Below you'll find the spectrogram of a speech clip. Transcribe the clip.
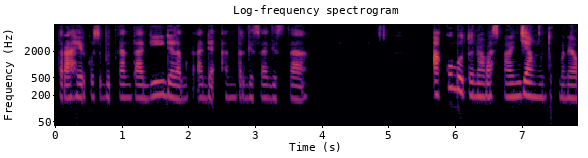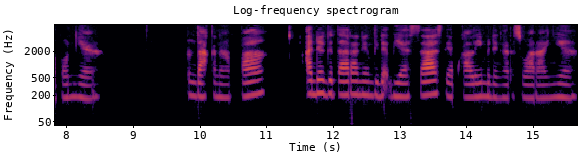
terakhir kusebutkan tadi dalam keadaan tergesa-gesa. Aku butuh nafas panjang untuk menelponnya. Entah kenapa, ada getaran yang tidak biasa setiap kali mendengar suaranya.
